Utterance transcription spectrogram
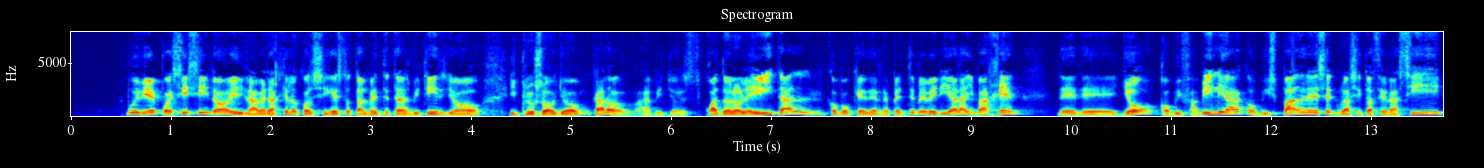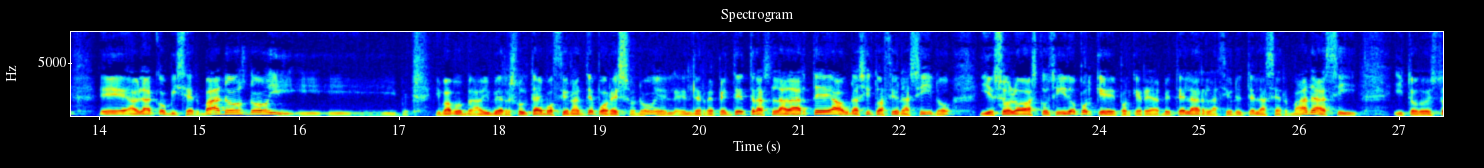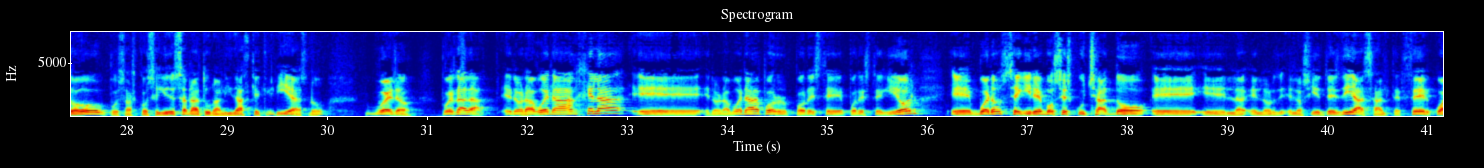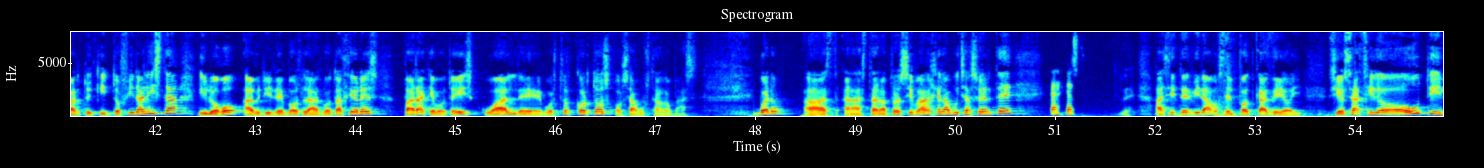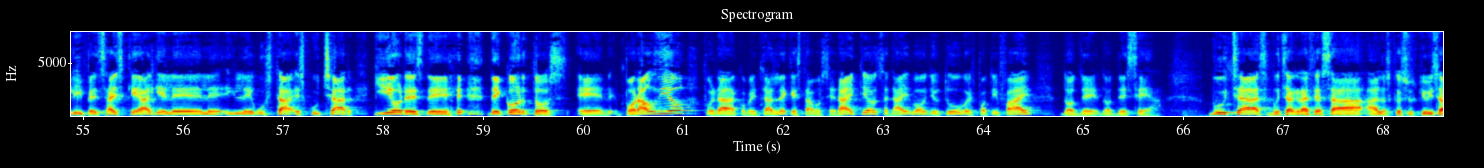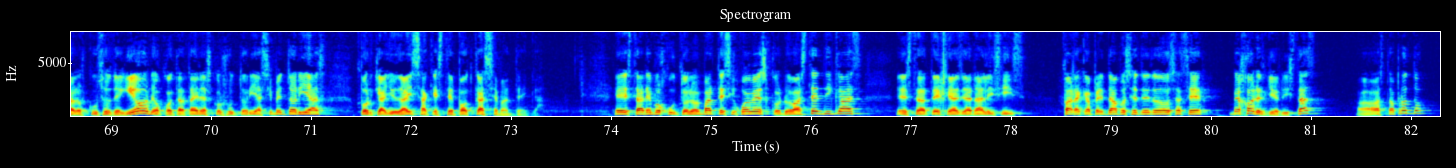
muy bien, pues sí, sí, ¿no? Y la verdad es que lo consigues totalmente transmitir. Yo, incluso yo, claro, a mí, yo, cuando lo leí tal, como que de repente me venía la imagen de, yo con mi familia, con mis padres en una situación así, eh, hablar con mis hermanos, ¿no? Y, vamos, a mí me resulta emocionante por eso, ¿no? El, de repente trasladarte a una situación así, ¿no? Y eso lo has conseguido porque, porque realmente la relación entre las hermanas y, y todo esto, pues has conseguido esa naturalidad que querías, ¿no? Bueno, pues nada, enhorabuena Ángela, eh, enhorabuena por, por, este, por este guion. Eh, bueno, seguiremos escuchando eh, en, los, siguientes días al tercer, cuarto y quinto finalista y luego abriremos las votaciones para que votéis cuál de vuestros cortos os ha gustado más. Bueno, hasta, hasta la próxima Ángela, mucha suerte. Gracias. Así terminamos el podcast de hoy. Si os ha sido útil y pensáis que a alguien le, gusta escuchar guiones de, cortos por audio, pues nada, comentadle que estamos en iTunes, en iVoox, YouTube, Spotify, donde, donde sea. Muchas, muchas gracias a, los que suscribís a los cursos de guion o contratáis las consultorías y mentorías porque ayudáis a que este podcast se mantenga. Estaremos juntos los martes y jueves con nuevas técnicas, estrategias y análisis para que aprendamos entre todos a ser mejores guionistas. Hasta pronto.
